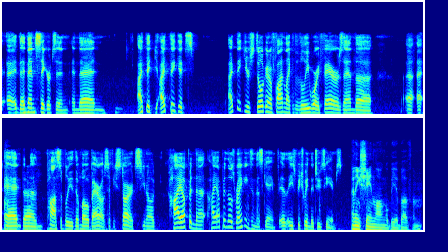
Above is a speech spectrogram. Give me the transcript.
uh, and then Sigurdsson, and then I think I think it's I think you're still going to find like the Leroy Fers and the uh, and uh, possibly the Mo Barrows if he starts. You know, high up in that high up in those rankings in this game, at least between the two teams. I think Shane Long will be above them.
